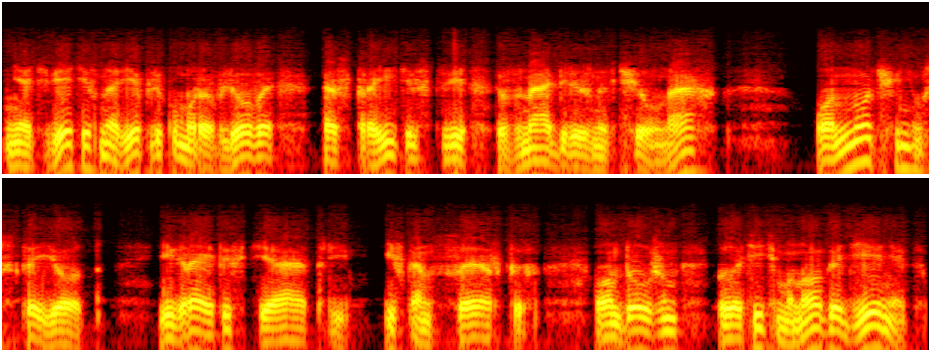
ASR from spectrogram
не ответив на реплику Муравлева о строительстве в набережных Челнах. Он очень устает, играет и в театре, и в концертах. Он должен платить много денег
